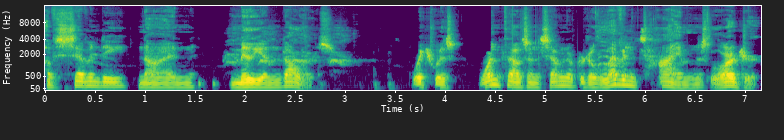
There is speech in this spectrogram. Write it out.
of $79 million, which was 1,711 times larger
